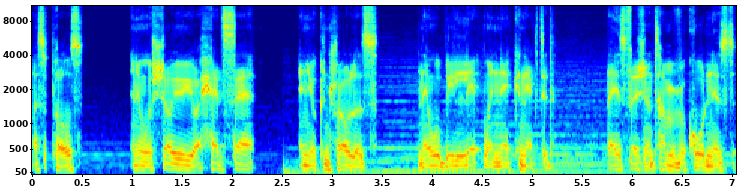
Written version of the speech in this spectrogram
I suppose. and it will show you your headset and your controllers, and they will be lit when they're connected. Latest version at time of recording is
